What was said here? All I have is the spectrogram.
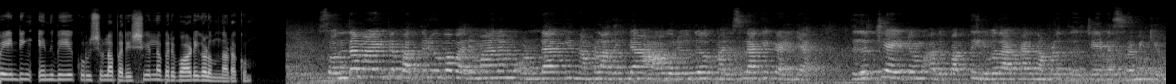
പെയിന്റിംഗ് എന്നിവയെക്കുറിച്ചുള്ള പരിശീലന പരിപാടികളും നടക്കും. സ്വന്തമായിട്ട് പത്ത് രൂപ വരുമാനം ഉണ്ടാക്കി നമ്മൾ അതിന്റെ ആ ഒരു ഇത് മനസ്സിലാക്കി കഴിഞ്ഞാൽ തീർച്ചയായിട്ടും അത് പത്ത് ഇരുപതാക്കാൻ നമ്മൾ തീർച്ചയായിട്ടും ശ്രമിക്കും.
